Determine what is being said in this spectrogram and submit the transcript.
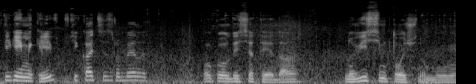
Скільки ми кілів в тій каці зробили? Около 10, да? Ну 8 точно було.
